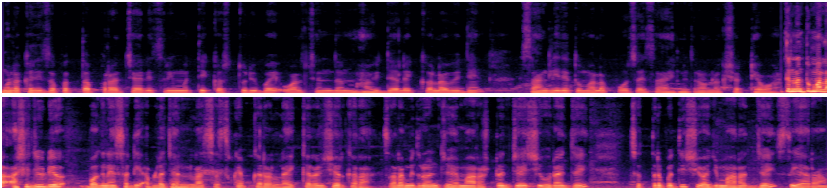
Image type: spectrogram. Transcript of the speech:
मुलाखतीचा पत्ता प्राचार्य श्रीमती कस्तुरीबाई वालचंदन महाविद्यालय कला विज्ञान सांगली ते तुम्हाला पोहोचायचं आहे. मित्रांनो लक्षात ठेवा. मित्रांनो तुम्हाला अशी व्हिडिओ बघण्यासाठी आपल्या चॅनलला सबस्क्राईब करा लाईक करा आणि शेअर करा. चला मित्रांनो जय महाराष्ट्र जय शिवराज जय छत्रपती शिवाजी महाराज जय सियाराम.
